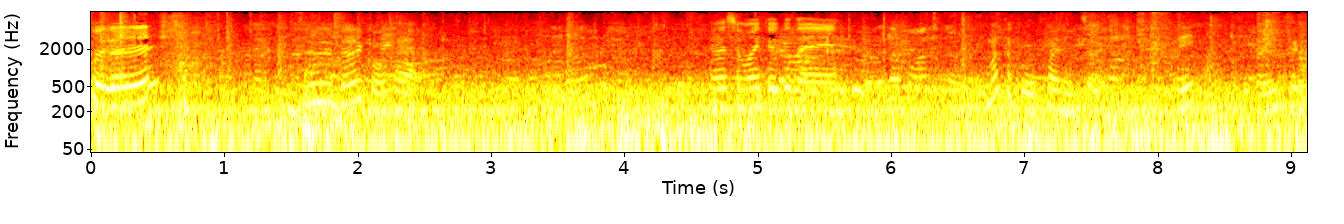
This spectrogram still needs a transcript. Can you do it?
これ誰？誰？かわからん。よしもう一回行くぜ。またこれファニーちゃんえ？お願い、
